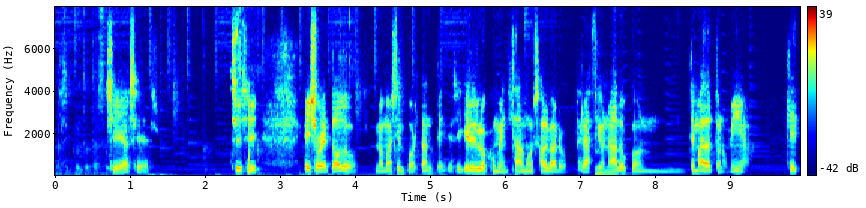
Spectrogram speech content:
Casi con total seguridad. Sí, así es. Sí, sí. Y sobre todo, lo más importante, que si quieres lo comentamos, Álvaro, relacionado con tema de autonomía. ¿Qué,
